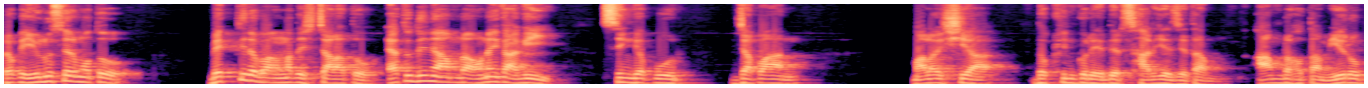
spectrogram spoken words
ডক্টর ইউনুসের মতো ব্যক্তিরা বাংলাদেশ চালাতো। এতদিনে আমরা অনেক আগেই সিঙ্গাপুর, জাপান মালয়েশিয়া, দক্ষিণ কোরিয়া এদের ছাড়িয়ে যেতাম। আমরা হতাম ইউরোপ,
